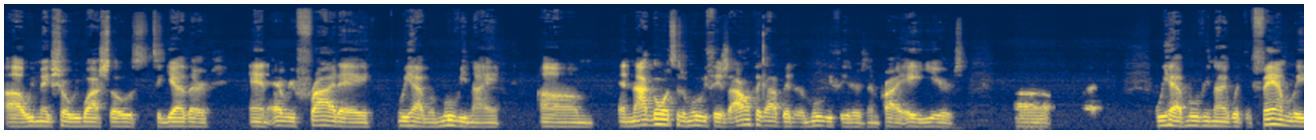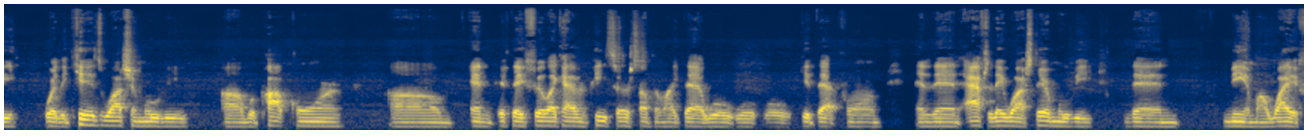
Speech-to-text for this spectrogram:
Uh, we make sure we watch those together. And every Friday we have a movie night. Um, and not going to the movie theaters. I don't think I've been to the movie theaters in probably eight years. Uh, we have movie night with the family where the kids watch a movie um, with popcorn. Um, and if they feel like having pizza or something like that, we'll, we'll, we'll get that for them. And then after they watch their movie, then me and my wife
